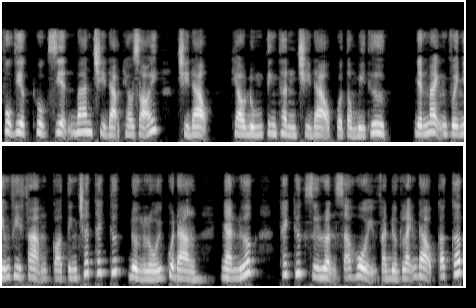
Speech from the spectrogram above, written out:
vụ việc thuộc diện ban chỉ đạo theo dõi, chỉ đạo theo đúng tinh thần chỉ đạo của Tổng Bí thư, nhấn mạnh với những vi phạm có tính chất thách thức đường lối của Đảng, nhà nước, thách thức dư luận xã hội và được lãnh đạo các cấp,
